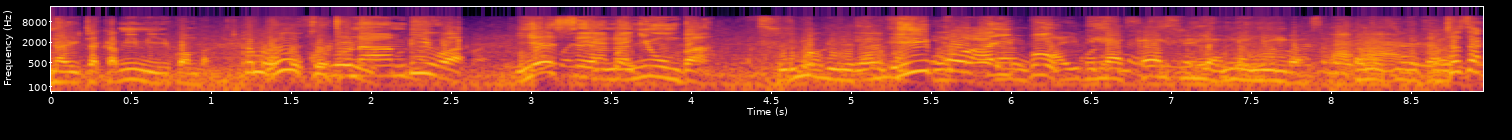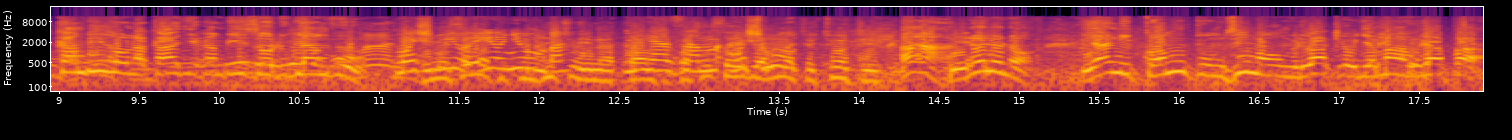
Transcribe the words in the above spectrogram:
naitaka mimi ni kwamba huku tunaambiwa Yese ana nyumba, ipo haipo. Kuna kambi ile hamna nyumba. Sasa kambi hizo unakaaje? Kambi hizo ndugu yangu Mheshimiwa, hiyo nyumba ni ya Kwa zama. sasa hivi hamna Mheshimiwa, chochote. Ah, no, no, no. Yaani kwa mtu mzima umri wake ujamaa huyu hapa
